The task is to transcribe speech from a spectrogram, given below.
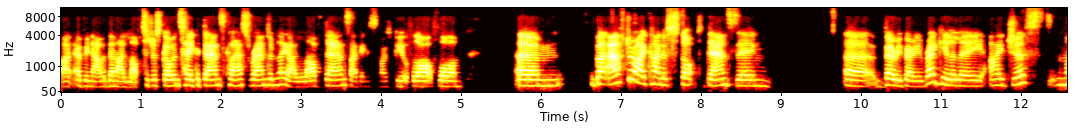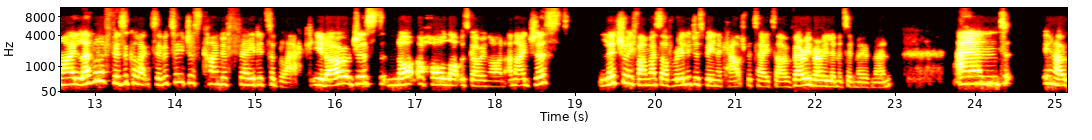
I, every now and then I love to just go and take a dance class randomly. I love dance. I think it's the most beautiful art form. Um, but after I kind of stopped dancing uh, very, very regularly, I just, my level of physical activity just kind of faded to black, you know, just not a whole lot was going on. And I just literally found myself really just being a couch potato, very, very limited movement. And, you know,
